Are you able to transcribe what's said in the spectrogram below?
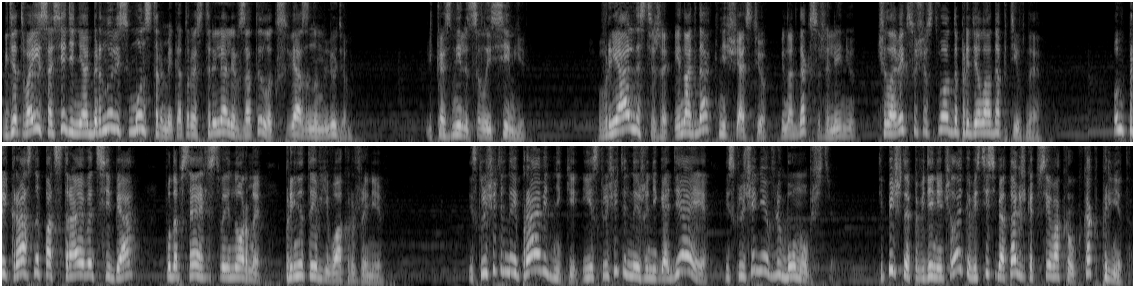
где твои соседи не обернулись монстрами, которые стреляли в затылок связанным людям и казнили целые семьи. В реальности же иногда, к несчастью, иногда, к сожалению, человек – существо до предела адаптивное. Он прекрасно подстраивает себя под обстоятельства и нормы, принятые в его окружении. Исключительные праведники и исключительные же негодяи – исключение в любом обществе. Типичное поведение человека – вести себя так же, как все вокруг, как принято.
